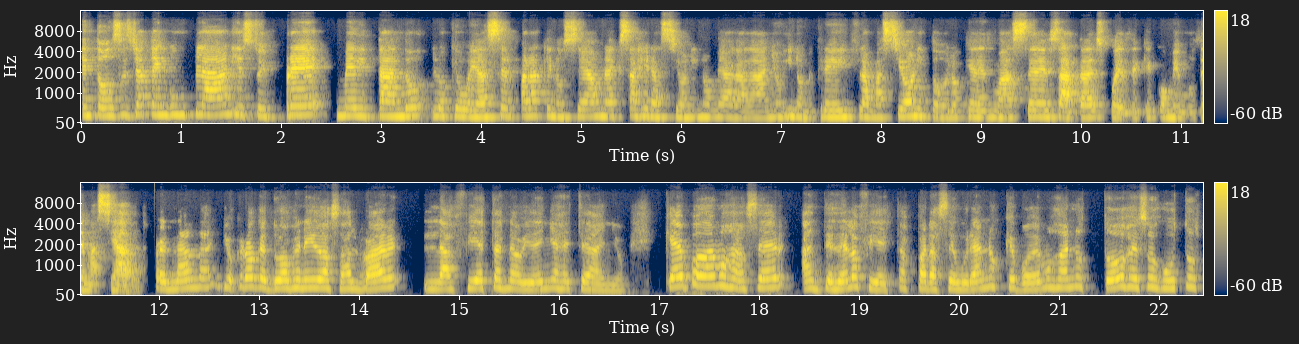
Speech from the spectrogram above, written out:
entonces ya tengo un plan y estoy premeditando lo que voy a hacer para que no sea una exageración y no me haga daño y no me cree inflamación y todo lo que más se desata después de que comemos demasiado. Fernanda, yo creo que tú has venido a salvar las fiestas navideñas este año. ¿Qué podemos hacer antes de las fiestas para asegurarnos que podemos darnos todos esos gustos,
